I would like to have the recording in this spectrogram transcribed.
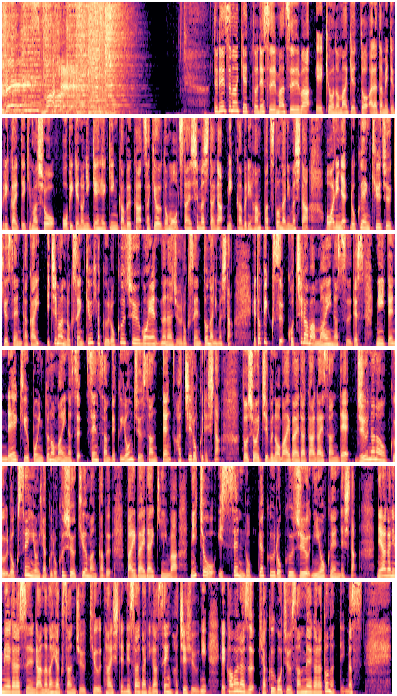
Today トゥデイズマーケットです。まずは、えー、今日のマーケット改めて振り返っていきましょう。大引けの日経平均株価、先ほどもお伝えしましたが、3日ぶり反発となりました。終値、6円99銭高い、16,965円76銭となりました。トピックス、こちらはマイナスです。2.09ポイントのマイナス、1343.86でした。東証一部の売買高概算で17億6469万株、売売買代金は2兆1662億円でした。値上がり銘柄数が739、対して値下がりが1082、変わらず153銘柄となっています。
